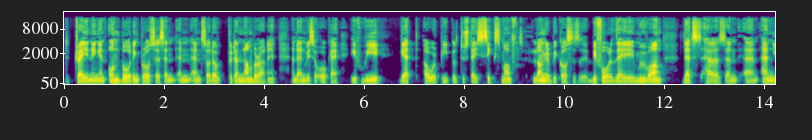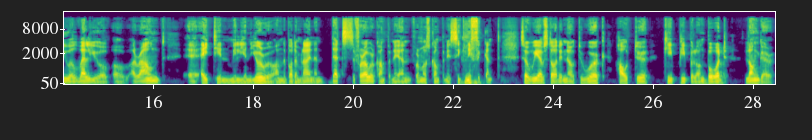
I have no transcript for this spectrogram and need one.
the, training and onboarding process and, and, and sort of put a number on it. And then we saw, okay, if we get our people to stay six months longer because uh, before they move on, that has an, an annual value of, of around uh, 18 million euro on the bottom line. And that's for our company and for most companies significant. So we have started now to work how to keep people on board longer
